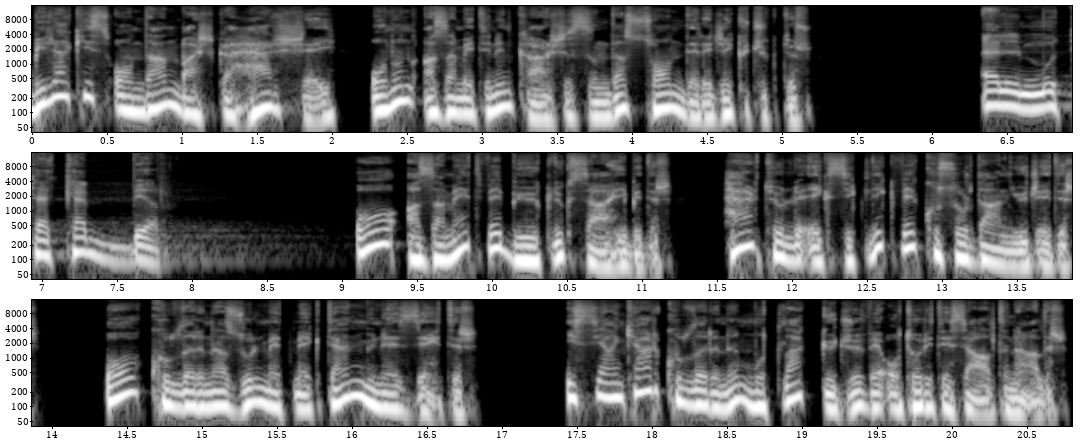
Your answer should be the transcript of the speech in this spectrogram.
Bilakis ondan başka her şey onun azametinin karşısında son derece küçüktür. El-Mutekebbir O azamet ve büyüklük sahibidir. Her türlü eksiklik ve kusurdan yücedir. O kullarına zulmetmekten münezzehtir. İsyankar kullarını mutlak gücü ve otoritesi altına alır.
